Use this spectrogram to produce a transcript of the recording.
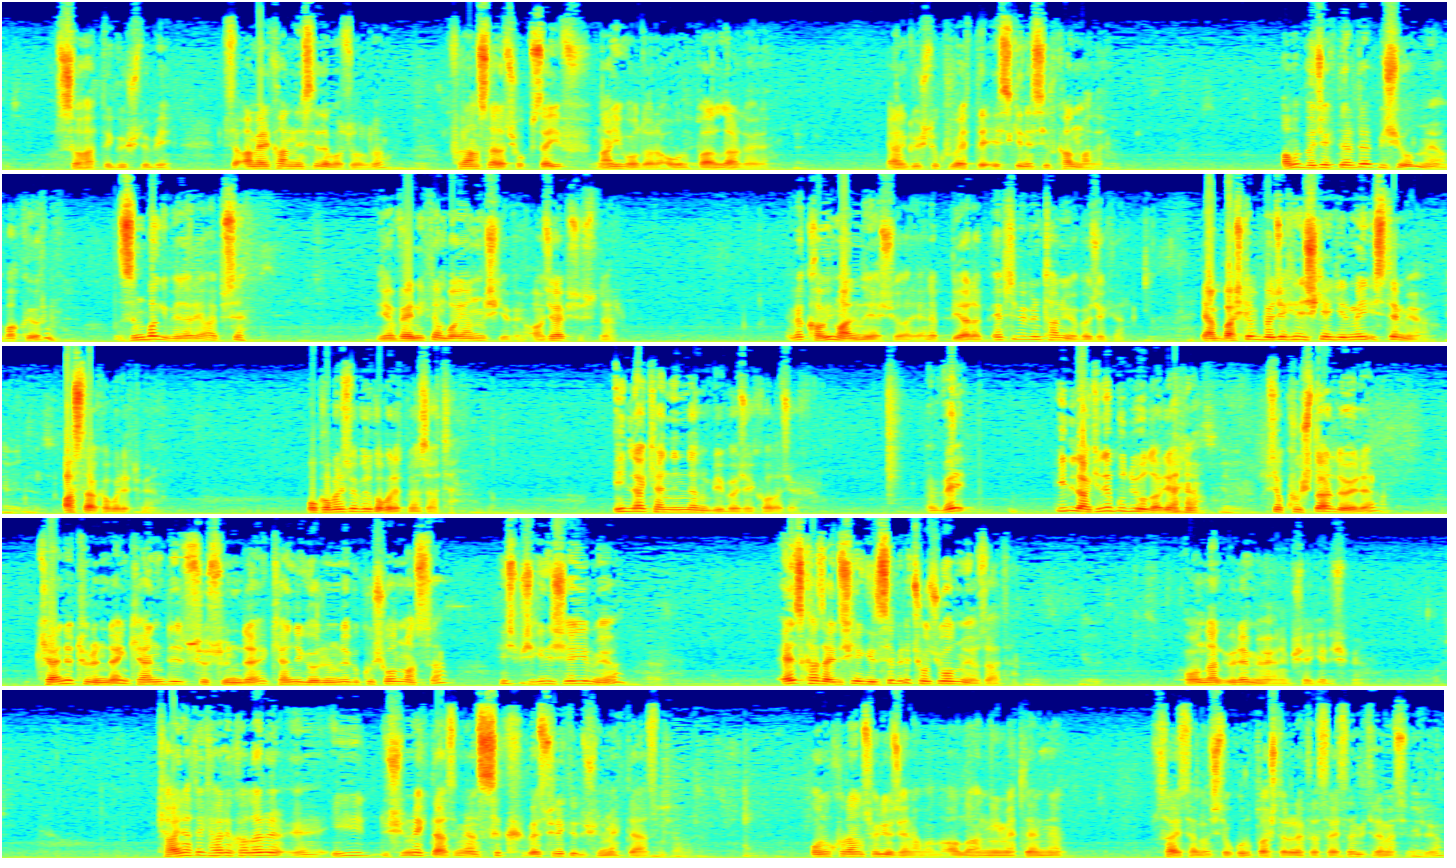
sıhhatli, güçlü bir... Mesela Amerikan nesli de bozuldu. Fransızlar da çok zayıf, naif oldular. Avrupalılar da öyle. Yani güçlü, kuvvetli eski nesil kalmadı. Ama böceklerde bir şey olmuyor. Bakıyorum. Zımba gibiler ya hepsi. Yani vernikten boyanmış gibi. Acayip süsler. Ve kavim halinde yaşıyorlar yani hep bir ara. Hepsi birbirini tanıyor böcekler. Yani başka bir böcekle ilişkiye girmeyi istemiyor. Asla kabul etmiyor. O kabul etse öbürü kabul etmez zaten. İlla kendinden bir böcek olacak. Ve illaki de bu diyorlar yani. Mesela kuşlar da öyle. Kendi türünden, kendi süsünde, kendi görünümünde bir kuş olmazsa hiçbir şekilde ilişkiye girmiyor. Ez kaza ilişkiye girse bile çocuğu olmuyor zaten. Ondan üremiyor yani bir şey gelişmiyor. Kainattaki harikaları e, iyi düşünmek lazım. Yani sık ve sürekli düşünmek lazım. İnşallah. Onu Kur'an söylüyor Cenab-ı Allah. Allah'ın nimetlerini saysanız, işte gruplaştırarak da saysanız bitiremezsiniz Evet. diyor.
